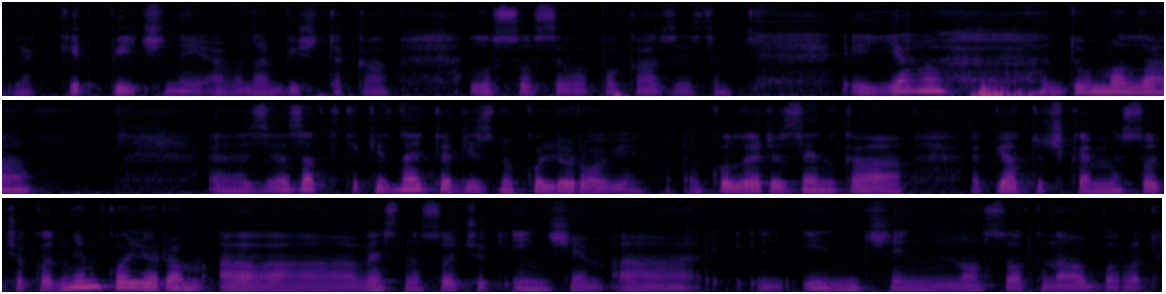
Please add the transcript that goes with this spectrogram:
як кирпічний, а вона більш така лососева показується. Я думала е, зв'язати такі, знаєте, різнокольорові, коли резинка п'яточка і мисочок одним кольором, а весь носочок іншим, а інший носок наоборот.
